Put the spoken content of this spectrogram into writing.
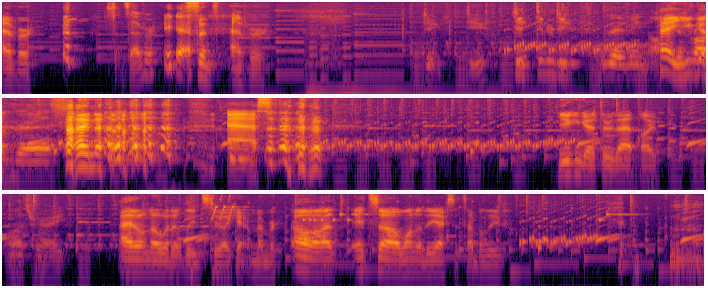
Ever. Since ever? Yeah. Since ever. Do, do, Do, do, do, do. living off Hey, your you got- progress. I know. Ass. ass. you can go through that pipe. Oh, that's right. I don't know what it leads to. I can't remember. Oh, uh, it's uh, one of the exits, I believe. Boop.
